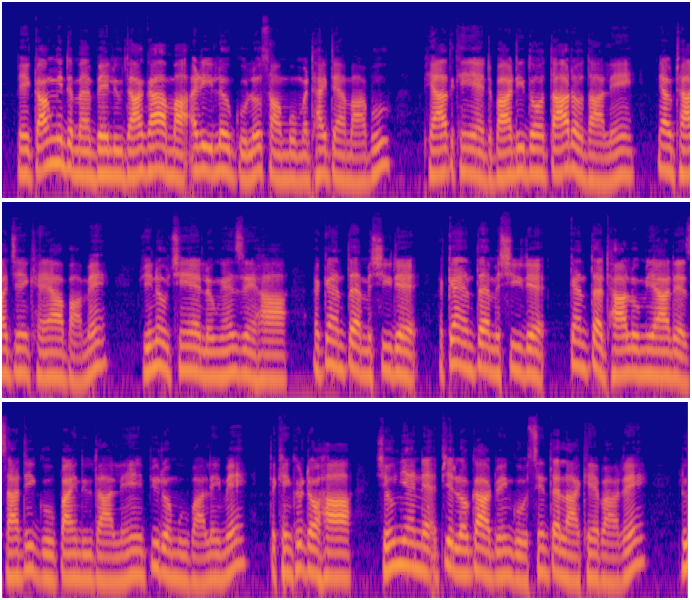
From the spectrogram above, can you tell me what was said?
။ဘယ်ကောင်းကင်တမန်ဘယ်လူသားကမှအဲ့ဒီအလုပ်ကိုလှုပ်ဆောင်မှုမထိုက်တန်ပါဘူး။ဖျားသခင်ရဲ့တပါးသေးသောသားတော်သာလင်မြောက်ထားခြင်းခံရပါမယ်။ရင်းနှုတ်ခြင်းရဲ့လုပ်ငန်းစဉ်ဟာအကန့်အသတ်မရှိတဲ့အကန့်အသတ်မရှိတဲ့ ကန့်သက်ထားလို့မရတဲ့ဇာတိကိုပိုင်သူသာလင်ပြုတော်မူပါလိမ့်မယ်။သခင်ခရစ်တော်ဟာယုံညံ့တဲ့အပြစ်လောကအတွင်းကိုဆင်းသက်လာခဲ့ပါတယ်။လူ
